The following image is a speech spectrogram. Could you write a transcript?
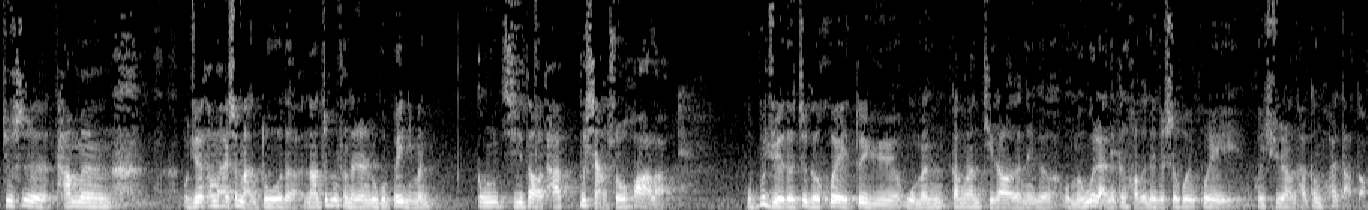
就是他们，我觉得他们还是蛮多的。那这部分的人如果被你们攻击到他不想说话了，我不觉得这个会对于我们刚刚提到的那个我们未来的更好的那个社会会会去让它更快达到。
